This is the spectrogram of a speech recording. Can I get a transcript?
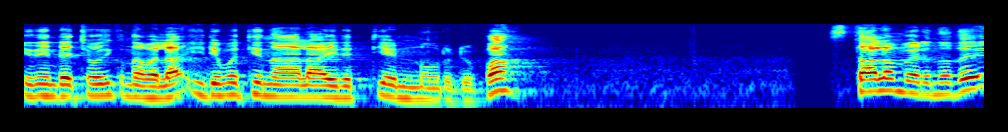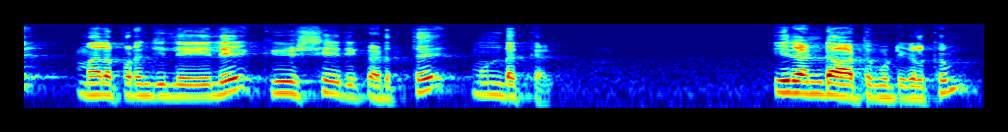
ഇതിന്റെ ചോദിക്കുന്ന വില ഇരുപത്തി നാലായിരത്തി എണ്ണൂറ് രൂപ. സ്ഥലം വരുന്നത് മലപ്പുറം ജില്ലയിലെ കീഴ്ശ്ശേരിക്കടുത്ത് മുണ്ടക്കൽ. ഈ രണ്ട് ആട്ടുംകുട്ടികൾക്കും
